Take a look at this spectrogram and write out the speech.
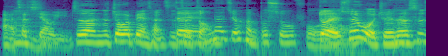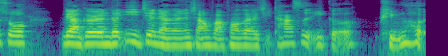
啊，这效益，这那就会变成是这对，种。那就很不舒服了。对，所以我觉得是说两个人的意见、两个人的想法放在一起，它是一个平衡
